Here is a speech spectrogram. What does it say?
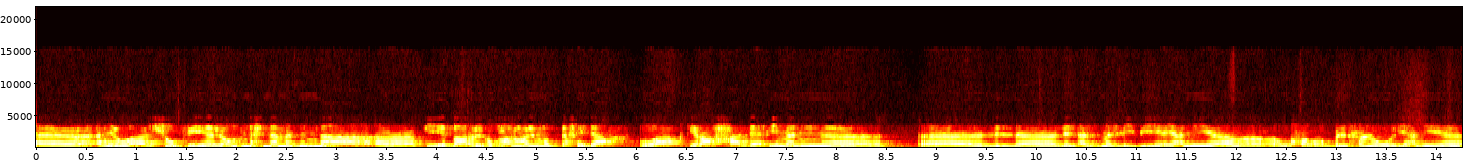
آه هو شوفي الأم نحن ما زلنا آه في إطار الأمم المتحدة واقتراحها دائما آه، آه، للأزمة الليبية يعني آه، بالحلول يعني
